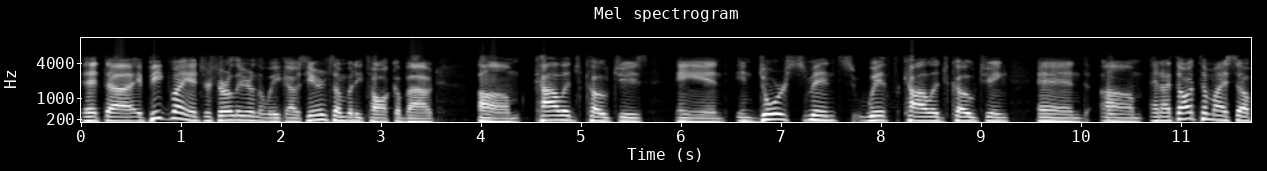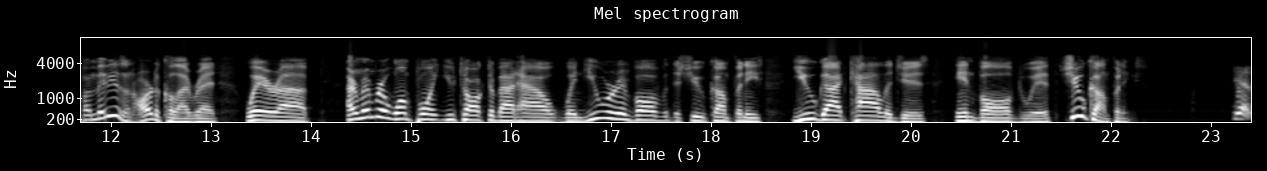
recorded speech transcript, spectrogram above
that uh, it piqued my interest earlier in the week. I was hearing somebody talk about um, college coaches and endorsements with college coaching and um and I thought to myself maybe it was an article I read where uh I remember at one point you talked about how when you were involved with the shoe companies you got colleges involved with shoe companies. Yes.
